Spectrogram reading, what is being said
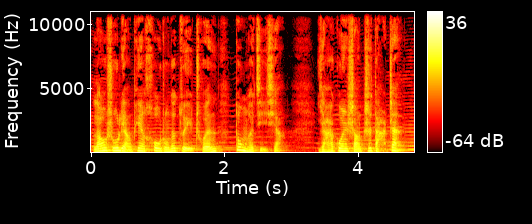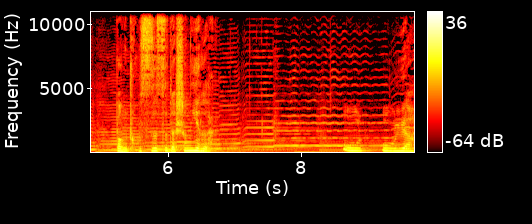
老鼠两片厚肿的嘴唇动了几下，牙关上直打颤，蹦出嘶嘶的声音来：“乌乌鸦，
